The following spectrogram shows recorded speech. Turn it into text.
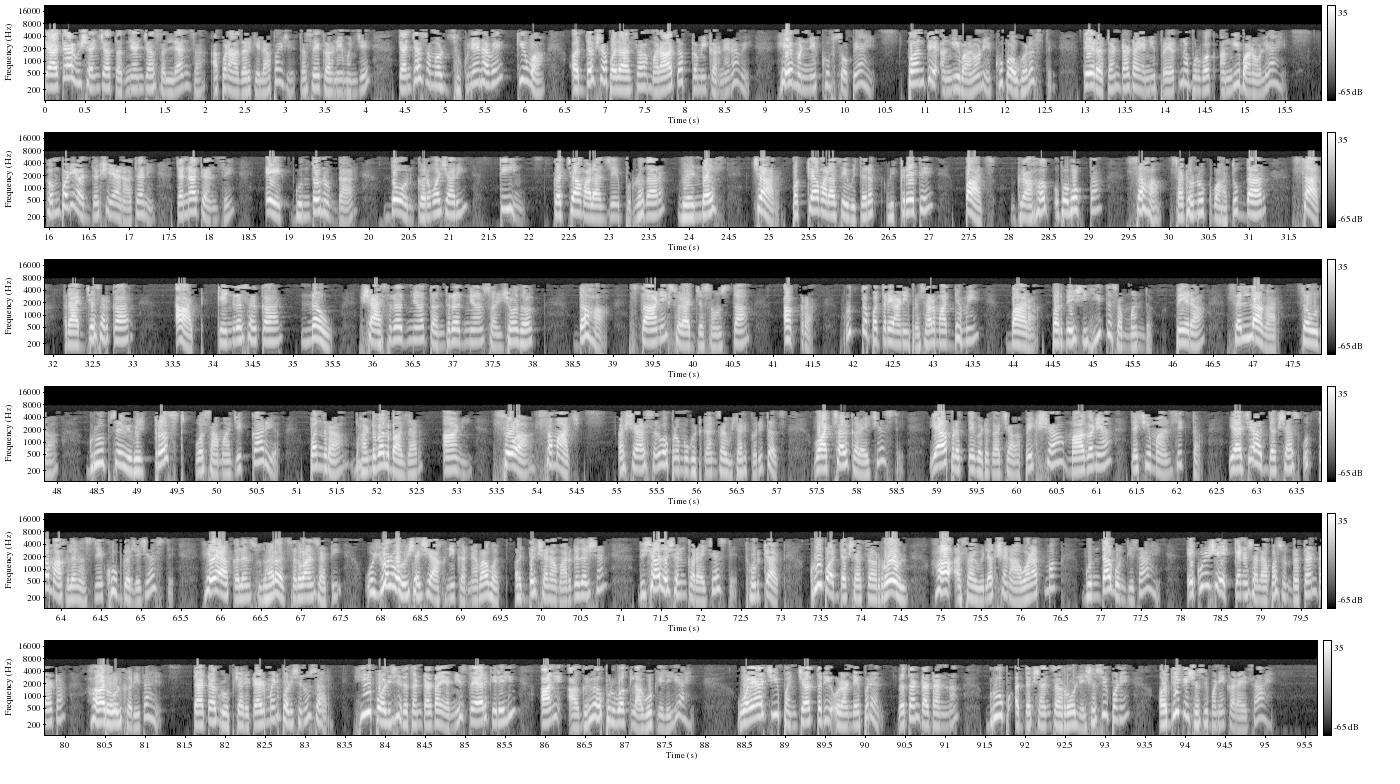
त्या त्या विषयांच्या तज्ज्ञांच्या सल्ल्यांचा आपण आदर केला पाहिजे. तसे करणे म्हणजे त्यांच्यासमोर झुकणे नव्हे किंवा अध्यक्षपदाचा मरातब कमी करणे नव्हे. हे म्हणणे खूप सोपे आहे. पण ते अंगी बाणवणे खूप अवघड असते. ते रतन टाटा यांनी प्रयत्नपूर्वक अंगी बाणवले आहे. कंपनी अध्यक्ष या नात्याने त्यांना त्यांचे एक गुंतवणूकदार दोन कर्मचारी तीन कच्च्या मालांचे पुरवठादार व्हेंडर्स चार पक्क्या मालाचे वितरक विक्रेते पाच ग्राहक उपभोक्ता सहा साठवणूक वाहतूकदार सात राज्य सरकार आठ केंद्र सरकार नऊ शास्त्रज्ञ तंत्रज्ञ संशोधक दहा स्थानिक स्वराज्य संस्था अकरा वृत्तपत्रे आणि प्रसारमाध्यमे बारा परदेशी हितसंबंध तेरा सल्लागार चौदा ग्रुपचे विविध ट्रस्ट व सामाजिक कार्य. पंधरा भांडवल बाजार आणि सोळा समाज अशा सर्व प्रमुख घटकांचा विचार करीतच वाटचाल करायची असते. या प्रत्येक घटकाच्या अपेक्षा मागण्या त्याची मानसिकता याचे अध्यक्षास उत्तम आकलन असणे खूप गरजेचे असते. हे आकलन सुधारत सर्वांसाठी उज्ज्वल भविष्याची आखणी करण्याबाबत अध्यक्षांना मार्गदर्शन दिशादर्शन करायचे असते. थोडक्यात ग्रुप अध्यक्षाचा रोल हा असा विलक्षण आव्हानात्मक गुंतागुंतीचा आहे. एकोणीशे एक्क्याण्णव सालापासून रतन टाटा हा रोल करीत आहे. टाटा ग्रुपच्या रिटायरमेंट पॉलिसीनुसार ही पॉलिसी रतन टाटा यांनीच तयार केलेली आणि आग्रहपूर्वक लागू केलेली आहे. वयाची पंच्याहत्तरी ओलांडेपर्यंत रतन टाटांना ग्रुप अध्यक्षांचा रोल यशस्वीपणे अधिक यशस्वीपणे करायचा आहे.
